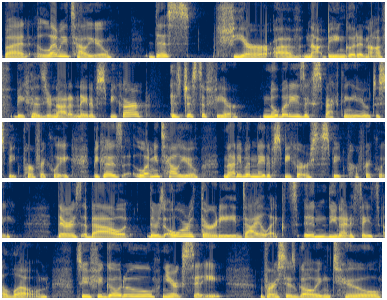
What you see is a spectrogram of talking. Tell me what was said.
But let me tell you, this fear of not being good enough because you're not a native speaker is just a fear. Nobody is expecting you to speak perfectly because let me tell you, not even native speakers speak perfectly. There's about there's over 30 dialects in the United States alone. So if you go to New York City versus going to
